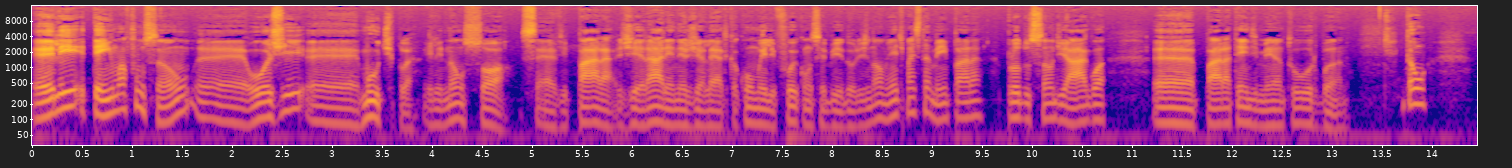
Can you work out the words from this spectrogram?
ele tem uma função eh, hoje eh, múltipla. Ele não só serve para gerar energia elétrica como ele foi concebido originalmente, mas também para produção de água eh, para atendimento urbano. Então,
